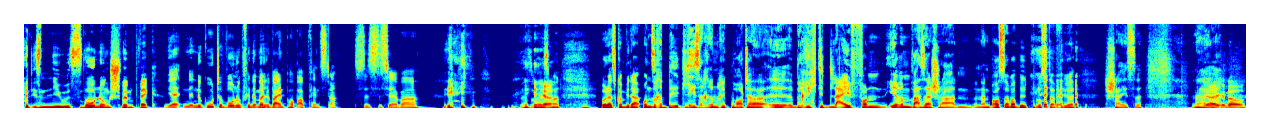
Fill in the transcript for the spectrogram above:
bei diesen News. Diese So. Wohnung schwimmt weg. Ja, eine ne gute Wohnung findet man über ein Pop-up-Fenster. Das ist, das ist ja immer. Das weiß Ja. man. Oder es kommt wieder, unsere Bildleserin, Reporter äh, berichtet live von ihrem Wasserschaden. Und dann brauchst du aber Bild Plus dafür. Scheiße. Naja. Ja, genau.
